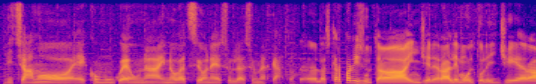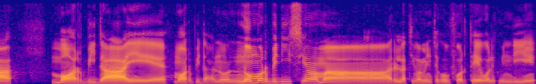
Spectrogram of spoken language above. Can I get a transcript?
diciamo è comunque una innovazione sul, sul mercato? Eh, la scarpa risulta in generale molto leggera, morbida e morbida, non, non, morbidissima ma relativamente confortevole, quindi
